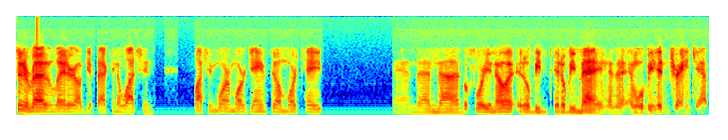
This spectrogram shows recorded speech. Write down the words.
sooner rather than later, I'll get back into watching watching more and more game film, more tape, and then uh, before you know it, it'll be it'll be May, and, and we'll be hitting training camp.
